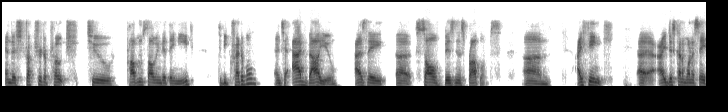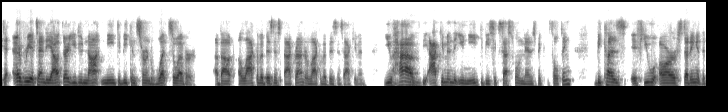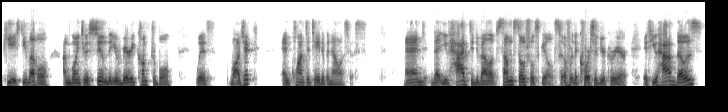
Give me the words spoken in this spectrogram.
and the structured approach to problem solving that they need to be credible and to add value as they uh, solve business problems. Um, I think uh, I just kind of want to say to every attendee out there, you do not need to be concerned whatsoever about a lack of a business background or lack of a business acumen. You have mm. the acumen that you need to be successful in management consulting because if you are studying at the PhD level, I'm going to assume that you're very comfortable with logic and quantitative analysis and that you've had to develop some social skills over the course of your career. If you have those,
